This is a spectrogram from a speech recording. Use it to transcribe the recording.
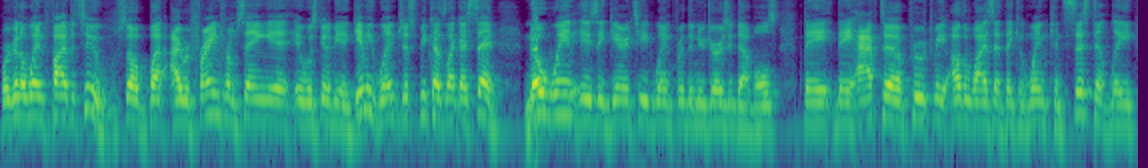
were going to win five to two. So, but I refrained from saying it, it was going to be a gimme win just because, like I said, no win is a guaranteed win for the New Jersey Devils. They they have to prove to me otherwise that they can win consistently,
